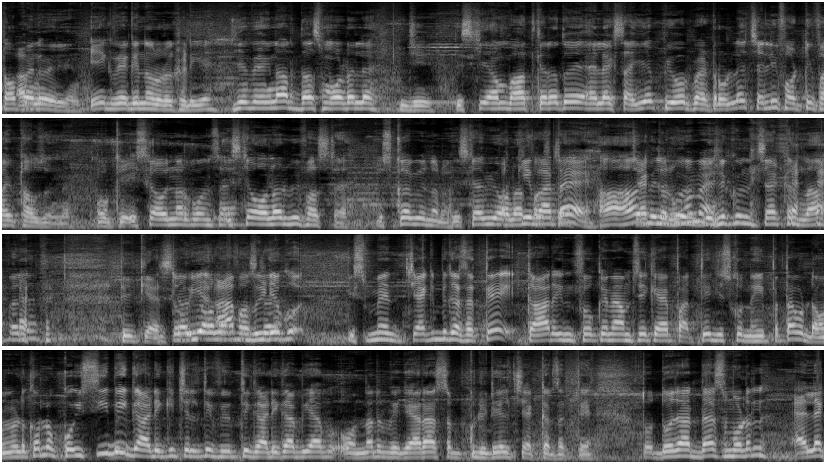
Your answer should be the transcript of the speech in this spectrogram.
टॉप अब एंड वेरिएंट एक वैगन और खड़ी है। ये वेगनार दस मॉडल है। जी। इसकी हम बात करें तो ये एल एक्स आई है प्योर पेट्रोल है चली फोर्टी फाइव थाउज़ेंड है। ओके इसका ओनर कौन सा है? इसके ऑनर भी फ़र्स्ट है। इसका भी ओनर इसका भी ऑनर की बात है। हाँ? हाँ बिल्कुल बिल्कुल चेक करना पहले। ठीक है तो भैया आप वीडियो को इसमें चेक भी कर सकते हैं। कार इन्फो के नाम से एक ऐप आती है जिसको नहीं पता वो डाउनलोड कर लो। कोई सी भी गाड़ी की चलती फिरती गाड़ी का भी आप ओनर वगैरह सब कुछ डिटेल चेक कर सकते हैं। तो 2010 मॉडल एल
